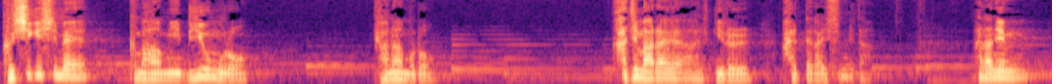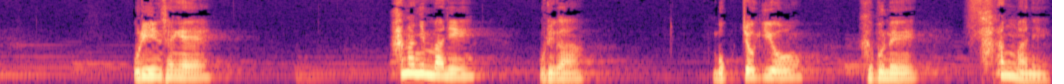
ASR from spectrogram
그 시기심에 그 마음이 미움으로 변함으로 가지 말아야 할 길을 갈 때가 있습니다. 하나님, 우리 인생에 하나님만이 우리가 목적이요, 그분의 사랑만이,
